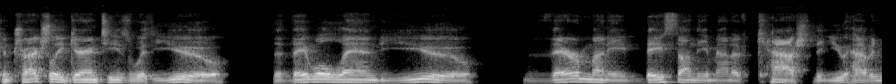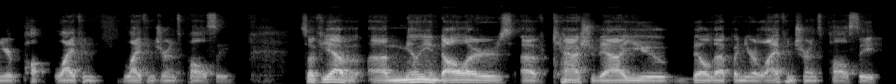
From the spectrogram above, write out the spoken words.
contractually guarantees with you that they will lend you their money based on the amount of cash that you have in your life and life insurance policy. So if you have a million dollars of cash value build up in your life insurance policy,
